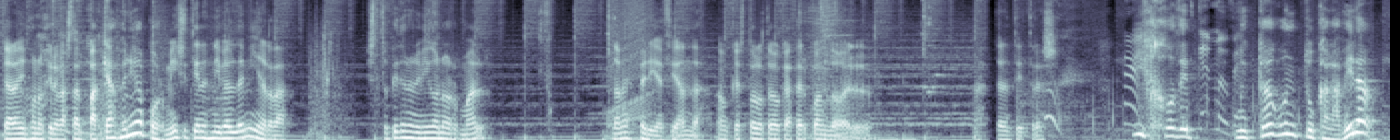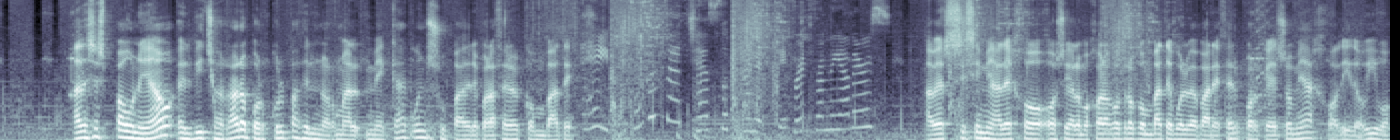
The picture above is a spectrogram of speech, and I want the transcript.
Que ahora mismo no quiero gastar. ¿Para qué has venido a por mí si tienes nivel de mierda? Estúpido enemigo normal. Dame experiencia, anda. Aunque esto lo tengo que hacer cuando el... Ah, 33. ¡Hijo de... Me cago en tu calavera! Ha desespawneado el bicho raro por culpa del normal. Me cago en su padre por hacer el combate. A ver si si me alejo o si a lo mejor hago otro combate vuelve a aparecer, porque eso me ha jodido vivo.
